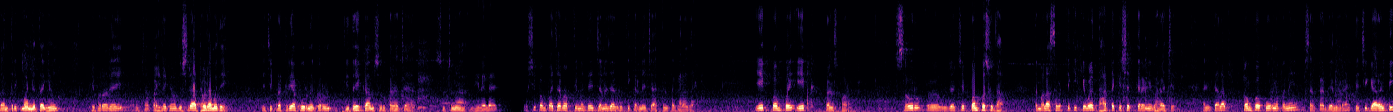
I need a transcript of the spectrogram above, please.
तांत्रिक मान्यता घेऊन फेब्रुवारीच्या पहिल्या किंवा दुसऱ्या आठवड्यामध्ये त्याची प्रक्रिया पूर्ण करून तिथंही काम सुरू करायच्या सूचना दिलेल्या आहेत. कृषी पंपाच्या बाबतीमध्ये जनजागृती करण्याची अत्यंत गरज आहे. एक पंप एक ट्रान्सफॉर्म सौर ऊर्जाचे पंपसुद्धा तर मला असं वाटतं की केवळ दहा टक्के शेतकऱ्यांनी भरायचे आणि त्याला पंप पूर्णपणे सरकार देणार आहे. त्याची गॅरंटी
